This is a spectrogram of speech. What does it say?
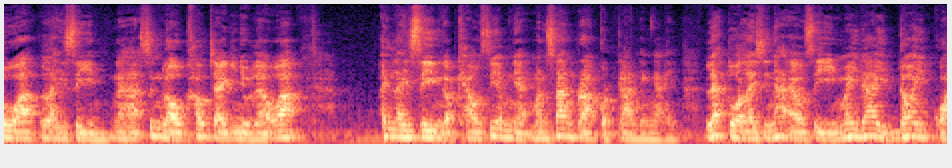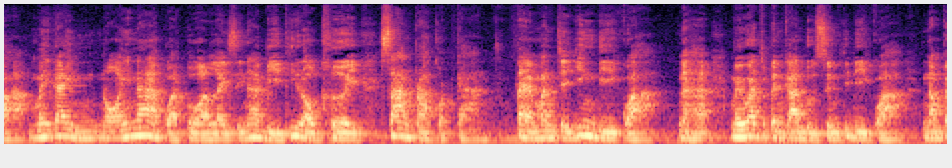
ตัวไลซีนนะฮะซึ่งเราเข้าใจกันอยู่แล้วว่าไอไลซีนกับแคลเซียมเนี่ยมันสร้างปรากฏการณ์ยังไง และตัวไลซีนา LC ไม่ได้ด้อยกว่า ไม่ได้น้อยหน้ากว่าตัวไลซีนา B ที่เราเคยสร้างปรากฏการณ์แต่มันจะยิ่งดีกว่านะฮะไม่ว่าจะเป็นการดูดซึมที่ดีกว่านำไป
